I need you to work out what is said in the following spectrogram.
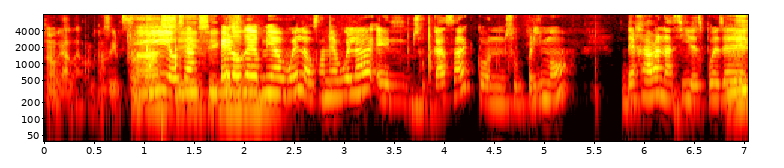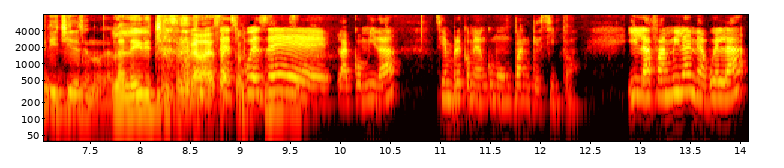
nogada o algo así. Sí, Ah, o sí, sea, sí, pero sí. de mi abuela, o sea, mi abuela en su casa con su primo dejaban así después de Lady Chiles en. La Lady Chiles en nogada, exacto. después de la comida siempre comían como un panquecito. Y la familia de mi abuela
